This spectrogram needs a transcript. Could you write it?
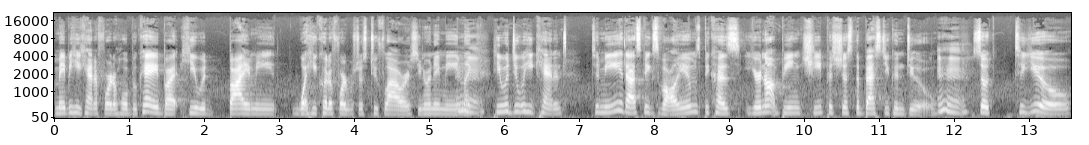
maybe he can't afford a whole bouquet, but he would buy me what he could afford, which was two flowers. You know what I mean? Like Mhm. he would do what he can. And to me, that speaks volumes because you're not being cheap. It's just the best you can do. mm-hmm. So to you,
